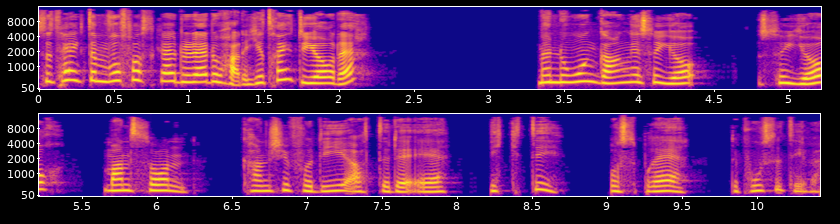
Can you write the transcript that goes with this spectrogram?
Så tenkte jeg, hvorfor skrev du det? Du hadde ikke trengt å gjøre det. Men noen ganger så gjør, så gjør man sånn kanskje fordi at det er viktig å spre det positive.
